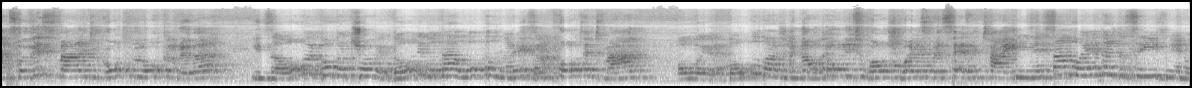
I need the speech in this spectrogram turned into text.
And for this man to go to the local river, и за овој богат човек да оди во таа локална река, important man, овој е толку важен and not only to и не само еднаш да се измие, но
